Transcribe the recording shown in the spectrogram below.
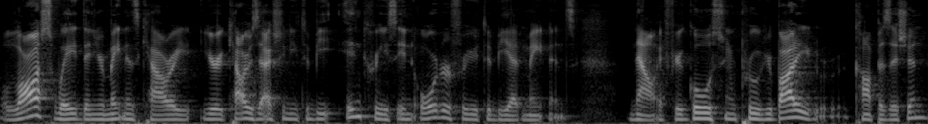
lost weight, then your maintenance calorie, your calories actually need to be increased in order for you to be at maintenance. Now, if your goal is to improve your body composition,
